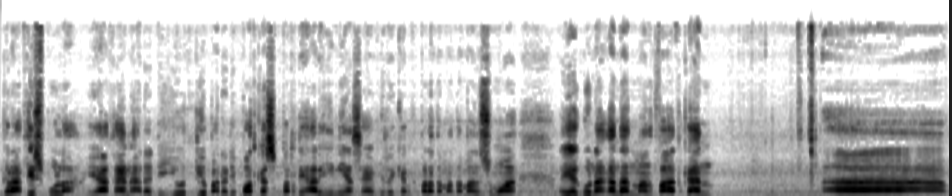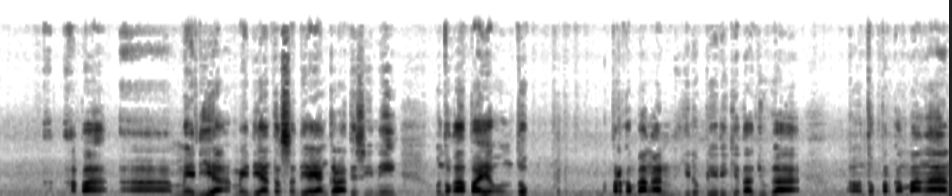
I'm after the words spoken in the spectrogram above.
gratis pula ya kan? Ada di YouTube ada di podcast seperti hari ini yang saya berikan kepada teman-teman semua. Ya gunakan dan manfaatkan uh, apa uh, media media yang tersedia yang gratis ini untuk apa ya? Untuk perkembangan hidup diri kita juga uh, untuk perkembangan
